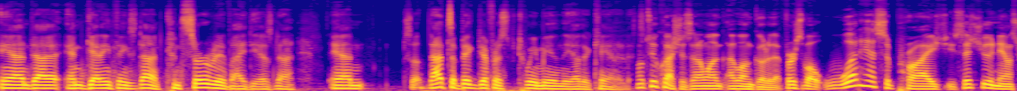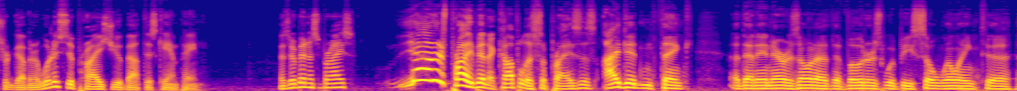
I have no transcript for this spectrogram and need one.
and uh, and getting things done, conservative ideas done, and so that's a big difference between me and the other candidates. Well, two questions, and I want I want to go to that. First of all, what has surprised you since you announced for governor? What has surprised you about this campaign? Has there been a surprise? Yeah, there's probably been a couple of surprises. I didn't think that in Arizona the voters would be so willing to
